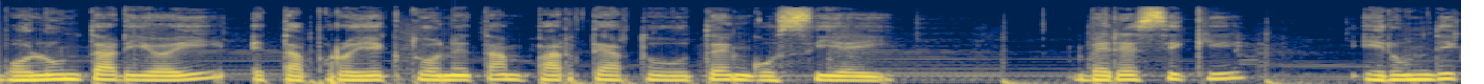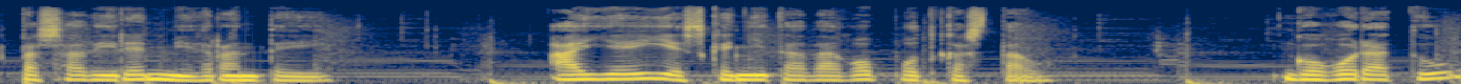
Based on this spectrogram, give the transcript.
Voluntarioei eta proiektu honetan parte hartu duten guziei, bereziki irundik pasadiren migrantei. Haiei eskainita dago podcast hau. Gogoratu,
